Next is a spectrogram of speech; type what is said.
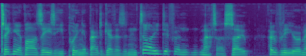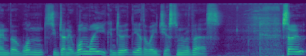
Taking it apart is easy, putting it back together is an entirely different matter, so hopefully you remember once you've done it one way, you can do it the other way just in reverse. So,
